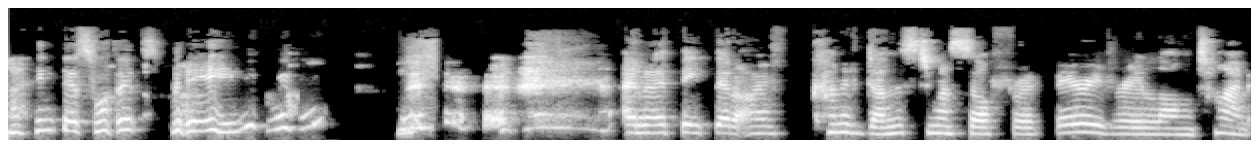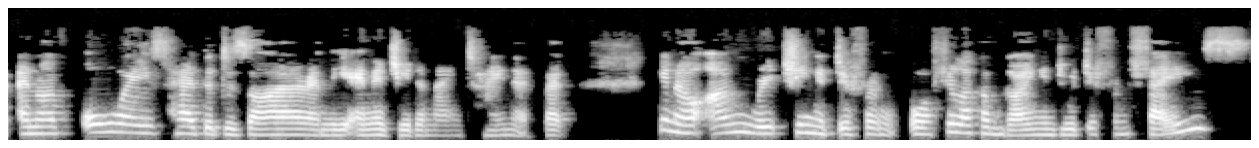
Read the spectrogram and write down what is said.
I think that's what it's been. and I think that I've kind of done this to myself for a very, very long time. And I've always had the desire and the energy to maintain it. But you know, I'm reaching a different, or I feel like I'm going into a different phase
